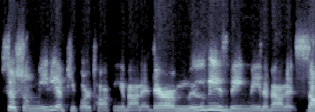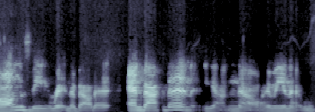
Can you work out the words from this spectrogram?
social media people are talking about it. There are movies being made about it, songs being written about it. And back then, yeah, no. I mean,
